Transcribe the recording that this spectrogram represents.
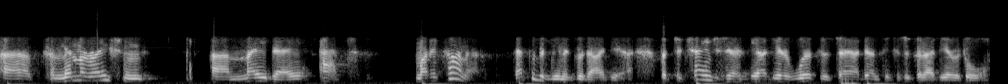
a commemoration uh, May Day at Marikana. That would have been a good idea. But to change the, the idea of Workers' Day, I don't think is a good idea at all.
